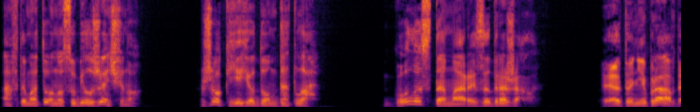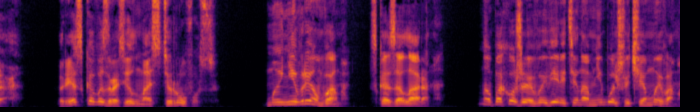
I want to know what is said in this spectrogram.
Автоматонус убил женщину. Жёг ее дом дотла». Голос Тамары задрожал. «Это неправда», — резко возразил мастер Руфус. «Мы не врем вам», — сказал Аарон. «Но, похоже, вы верите нам не больше, чем мы вам».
